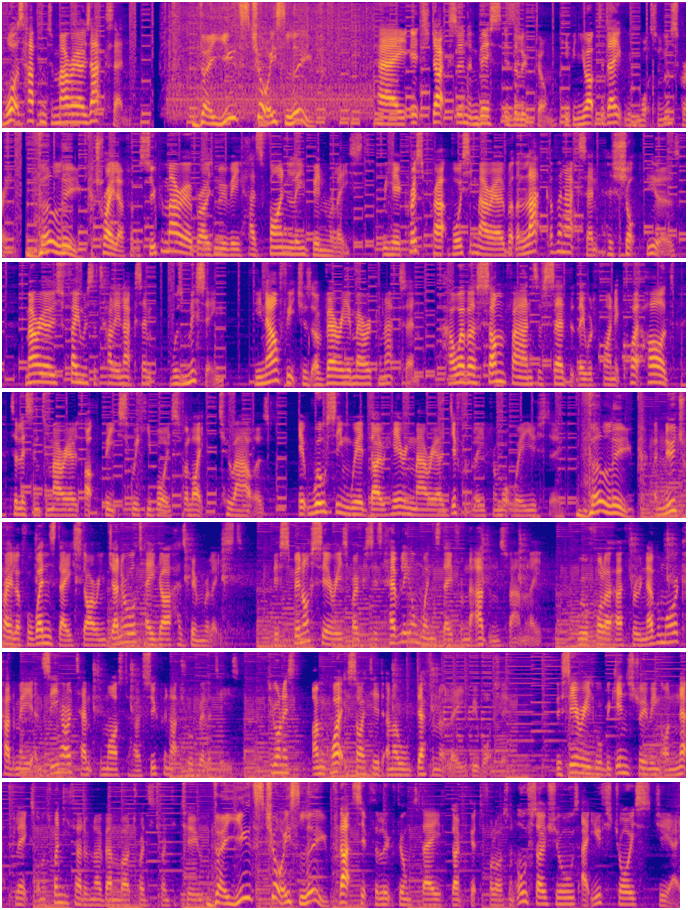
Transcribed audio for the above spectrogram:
What's happened to Mario's accent? The Youth's Choice Loop. Hey, it's Jackson, and this is the Loop Film, keeping you up to date with what's on your screen. The Loop. Trailer for the Super Mario Bros. movie has finally been released. We hear Chris Pratt voicing Mario, but the lack of an accent has shocked viewers. Mario's famous Italian accent was missing. He now features a very American accent. However, some fans have said that they would find it quite hard to listen to Mario's upbeat, squeaky voice for like two hours. It will seem weird though hearing Mario differently from what we're used to. The Loop. A new trailer for Wednesday starring Jenna Ortega has been released. This spin off series focuses heavily on Wednesday from the Addams family. We will follow her through Nevermore Academy and see her attempt to master her supernatural abilities. To be honest, I'm quite excited and I will definitely be watching. The series will begin streaming on Netflix on the 23rd of November 2022. The Youth's Choice Loop. That's it for the Loop Film today. Don't forget to follow us on all socials at Youth's Choice GA.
